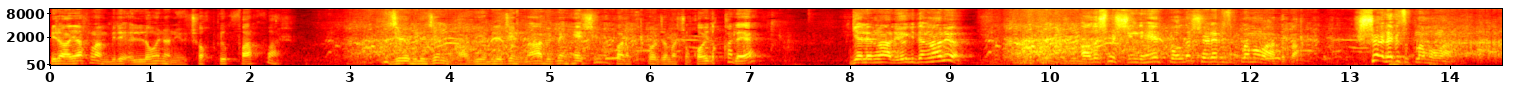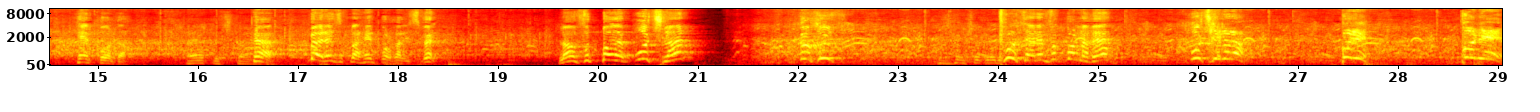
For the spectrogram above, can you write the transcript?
Biri ayakla biri elle oynanıyor. Çok büyük fark var. Becerebileceksin mi? Kavrayabileceksin mi? Abi ben her şeyi yaparım futbolcu maçın. Koyduk kaleye. Gelen alıyor, giden alıyor. Alışmış şimdi handbolda şöyle bir zıplama vardı bak. Şöyle bir zıplama var. Handbolda. Ayakla çıkar. Ha, böyle zıplar handball kalecisi böyle. Lan futbol uç lan. Öküz. Puh senin futboluna be. Uç kenara. Bu ne? Bu ne?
